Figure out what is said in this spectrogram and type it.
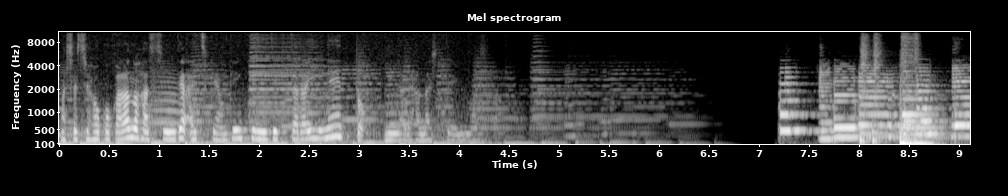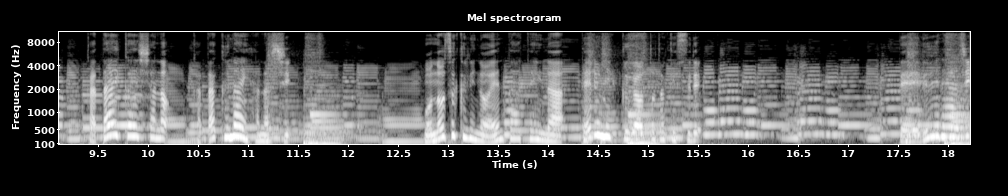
まあ、シャチホコからの発信で愛知県を元気にできたらいいねとみんなで話していました。固い会社の固くない話。ものづくりのエンターテイナーテルミックがお届けする「テルラジ」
